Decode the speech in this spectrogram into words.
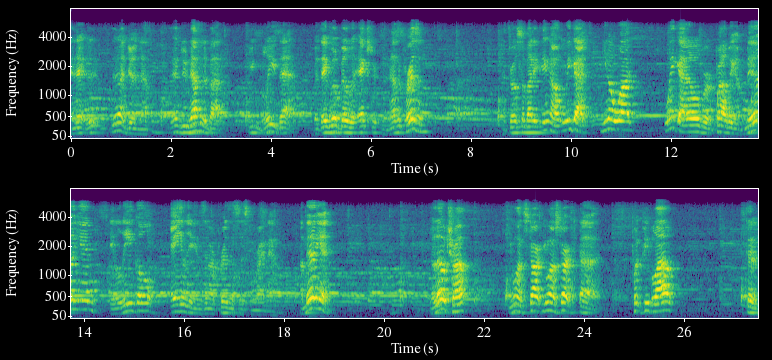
And they're, they're not doing nothing. They do nothing about it. You can believe that. But they will build an extra, another prison and throw somebody. You know, we got, you know what? We got over probably a million illegal aliens in our prison system right now. A million. Hello, Trump. You want to start? You want to start uh, putting people out? To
